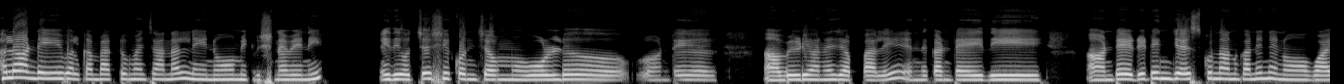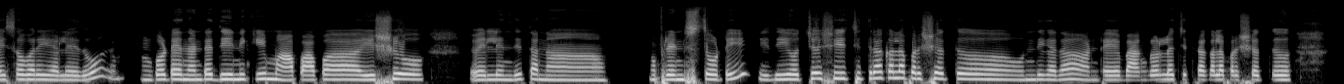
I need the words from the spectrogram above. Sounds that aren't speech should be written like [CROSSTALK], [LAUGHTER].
Hello అండి. Welcome back to my channel. నేను మీ కృష్ణవేణి. ఇది వచ్చేసి కొంచెం ఓల్డ్ అంటే వీడియో అనే చెప్పాలి ఎందుకంటే ఇది అంటే ఎడిటింగ్ చేసుకున్నాను కానీ నేను వాయిస్ ఓవర్ ఇవ్వలేదు ఇంకోటి ఏంటంటే దీనికి మా పాప ఇష్యూ వెళ్ళింది. తన ఫ్రెండ్స్ తోటి. ఇది వచ్చేసి చిత్రకళ పరిషత్ ఉంది కదా అంటే బెంగళూరులో చిత్రకళ పరిషత్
